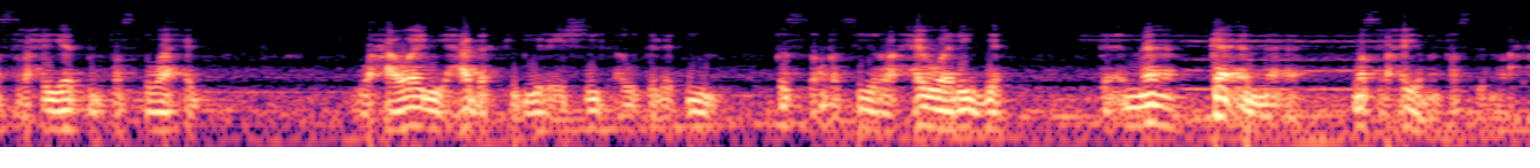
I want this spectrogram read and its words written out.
مسرحيات من فصل واحد وحوالي عدد كبير 20 أو 30 قصة قصيرة حوارية كأنها كأنها مسرحية من فصل واحد.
